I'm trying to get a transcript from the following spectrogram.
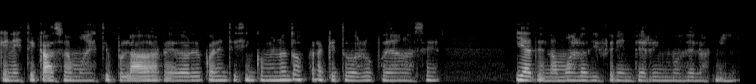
que en este caso hemos estipulado alrededor de 45 minutos para que todos lo puedan hacer y atendamos los diferentes ritmos de los niños.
